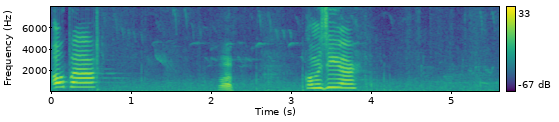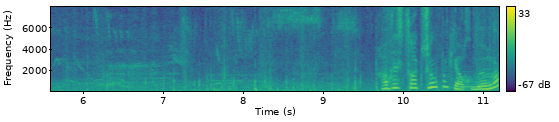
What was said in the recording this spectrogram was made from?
Opa, Wat? kom eens hier. Gaat dit straks ook met jou gebeuren?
